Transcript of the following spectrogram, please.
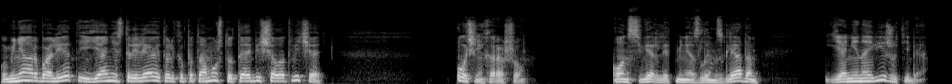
«У меня арбалет, и я не стреляю только потому, что ты обещал отвечать». «Очень хорошо». Он сверлит меня злым взглядом. «Я ненавижу тебя,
